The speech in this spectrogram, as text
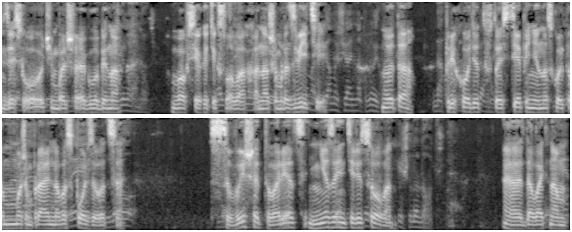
здесь очень большая глубина во всех этих словах о нашем развитии. Но это приходит в той степени, насколько мы можем правильно воспользоваться свыше Творец не заинтересован э, давать нам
